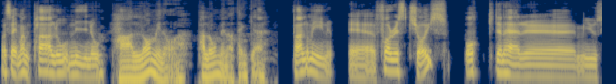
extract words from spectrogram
vad säger man, Palomino. Palomino, Palomino tänker jag. Palomino. Forest Choice och den här eh, Muse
